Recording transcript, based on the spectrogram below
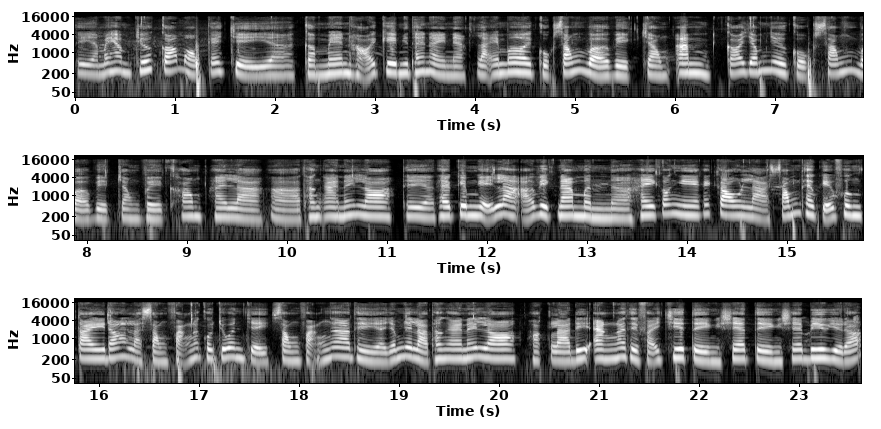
thì à, mấy hôm trước có một cái chị à, comment hỏi Kim như thế này nè. Là em ơi cuộc sống vợ Việt chồng anh có giống như cuộc sống vợ Việt chồng Việt không? Hay là à, thân ai nấy lo? Thì à, theo Kim nghĩ là ở Việt Nam mình hay có nghe cái câu là sống theo kiểu phương Tây đó là sòng phẳng á cô chú anh chị. Sòng phẳng thì giống như là thân ai nấy lo hoặc là đi ăn thì phải chia tiền share tiền share bill gì đó.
